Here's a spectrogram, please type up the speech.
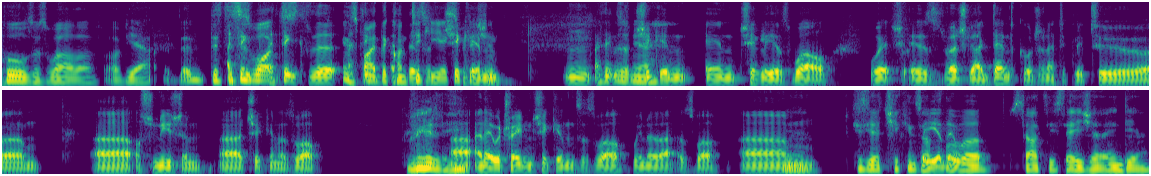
pools as well of of yeah. This, this think, is what I think the I inspired think the there's a Mm, I think there's a Yeah. chicken in Chile as well, which is virtually identical genetically to um, uh, Austronesian uh, chicken as well. really Uh, and they were trading chickens as well. We know that as well. Um, because yeah, chickens are yeah, they were- Southeast Asia, India.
